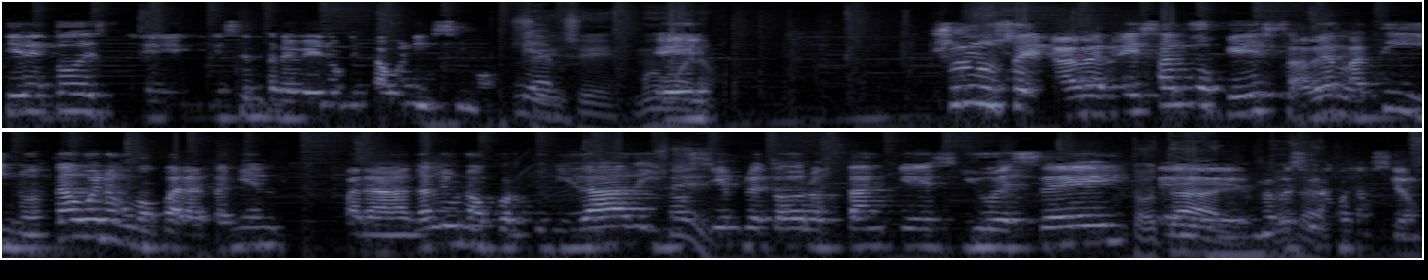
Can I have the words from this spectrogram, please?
Tiene todo ese, ese entrevero que está buenísimo. Bien. sí, sí. Muy Eh, bueno. Yo no sé, a ver, es algo que es saber latino. Está bueno como para también para darle una oportunidad y no siempre todos los tanques USA. Total, eh, me parece una buena opción.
